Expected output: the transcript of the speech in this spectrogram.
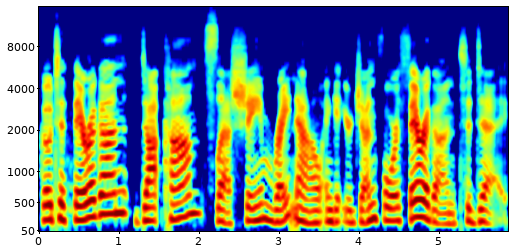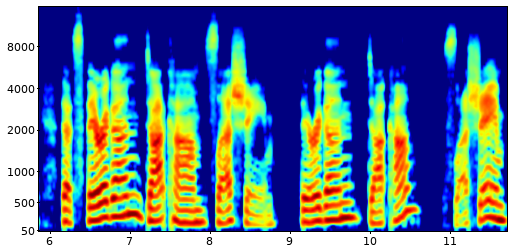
go to theragun.com slash shame right now and get your Gen 4 Theragun today. That's theragun.com slash shame. Theragun.com slash shame.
